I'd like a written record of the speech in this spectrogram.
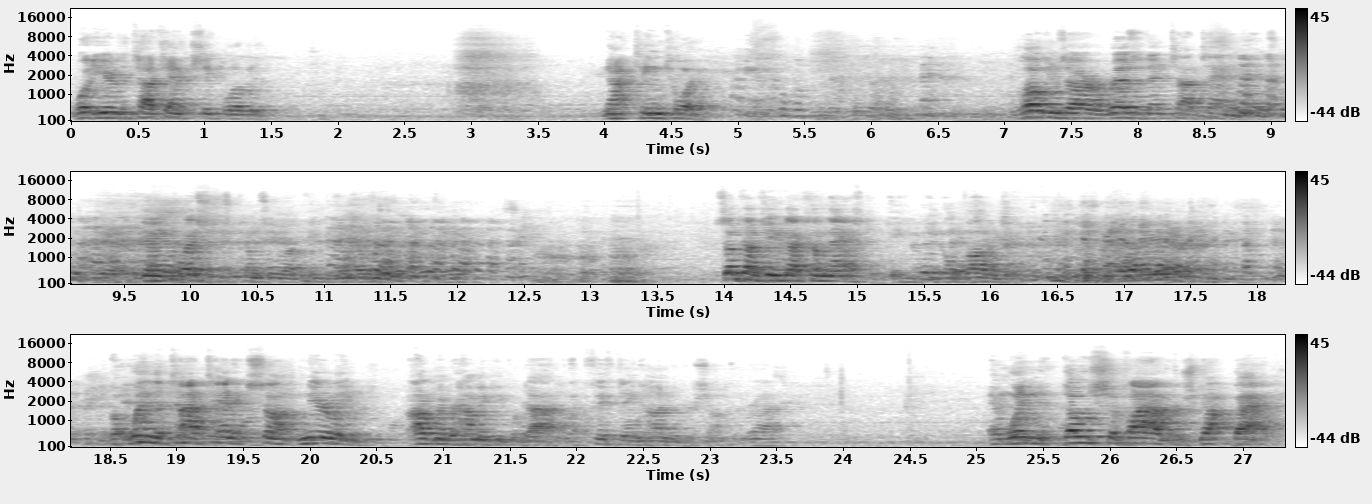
what year did the Titanic sink, beloved? 1912. Logan's our resident Titanic. If you got any questions, come see our people. Sometimes you got to come ask. He, gonna volunteer. But when the Titanic sunk, nearly, I don't remember how many people died, like 1,500 or something, right? And when those survivors got back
